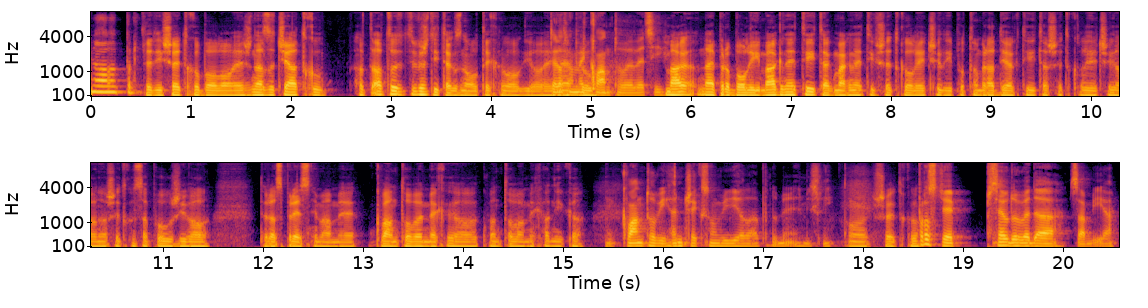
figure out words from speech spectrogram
No, pr- vtedy všetko bolo, vieš, na začiatku a, a to vždy tak s novou technológiou. Teraz najprv, máme kvantové veci. Ma, najprv boli magnety, tak magnety všetko liečili, potom radioaktivita všetko liečila, na všetko sa používal. Teraz presne máme kvantové mecha, kvantová mechanika. Kvantový hrnček som videl a podobne nezmysly. No, všetko. Proste pseudoveda zabíja.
